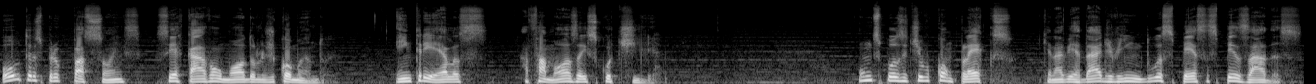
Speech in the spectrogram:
Outras preocupações cercavam o módulo de comando, entre elas a famosa escotilha. Um dispositivo complexo que na verdade vinha em duas peças pesadas,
